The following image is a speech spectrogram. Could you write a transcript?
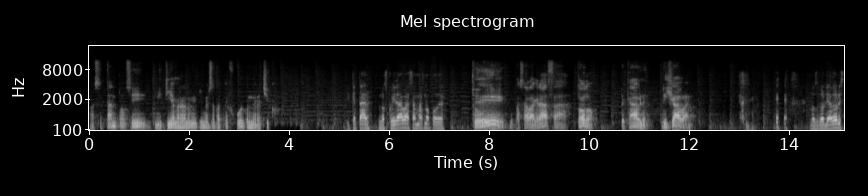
Hace tanto, sí. Mi tía me regaló mi primer zapato de fútbol cuando era chico. ¿Y qué tal? ¿Los cuidabas a más no poder? Sí, me pasaba grasa, todo. Impecable. Brillaban. Los goleadores.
